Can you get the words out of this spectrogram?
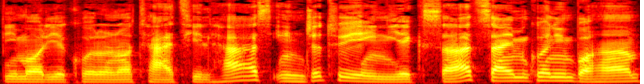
بیماری کرونا تعطیل هست اینجا توی این یک ساعت سعی می‌کنیم با هم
